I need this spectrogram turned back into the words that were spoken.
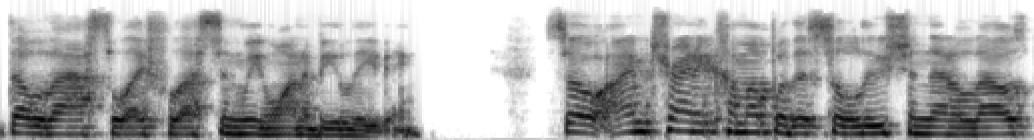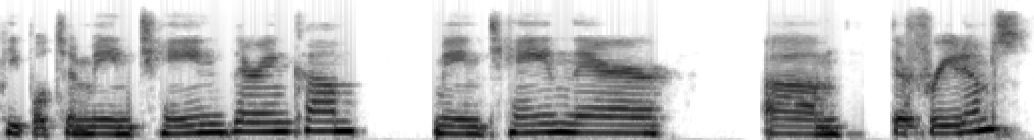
the last life lesson we want to be leaving. So I'm trying to come up with a solution that allows people to maintain their income, maintain their um, their freedoms.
